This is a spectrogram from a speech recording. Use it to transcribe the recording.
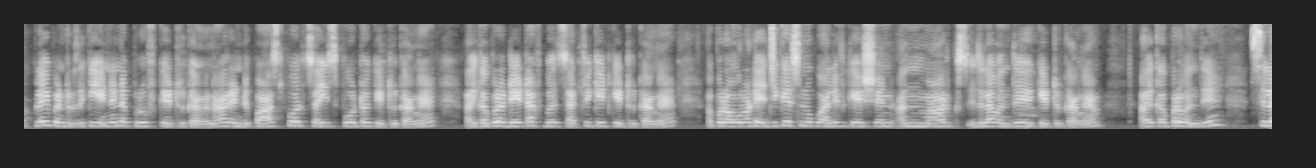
அப்ளை பண்ணுறதுக்கு என்னென்ன ப்ரூஃப் கேட்டிருக்காங்கன்னா ரெண்டு பாஸ்போர்ட் சைஸ் ஃபோட்டோ கேட்டிருக்காங்க. அதுக்கப்புறம் டேட் ஆஃப் பர்த் சர்டிஃபிகேட் கேட்டிருக்காங்க. அப்புறம் உங்களோட எஜுகேஷனும் குவாலிஃபிகேஷன் அண்ட் மார்க்ஸ் இதெல்லாம் வந்து கேட்டிருக்காங்க. அதுக்கப்புறம் வந்து சில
